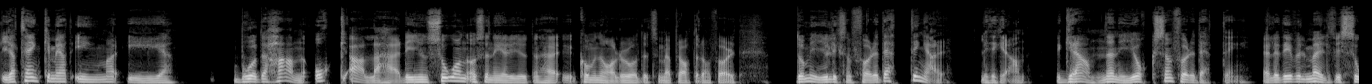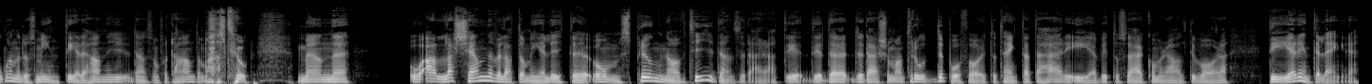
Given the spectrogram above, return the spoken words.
jag tänker mig att Ingmar är både han och alla här, det är ju en son och sen är det ju det här kommunalrådet som jag pratade om förut. De är ju liksom föredettingar lite grann. Grannen är ju också en föredetting. Eller det är väl möjligtvis sonen då som inte är det, han är ju den som får ta hand om alltihop. Men eh, och alla känner väl att de är lite omsprungna av tiden. Så där. Att det, det, det, det där som man trodde på förut och tänkte att det här är evigt och så här kommer det alltid vara. Det är det inte längre.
